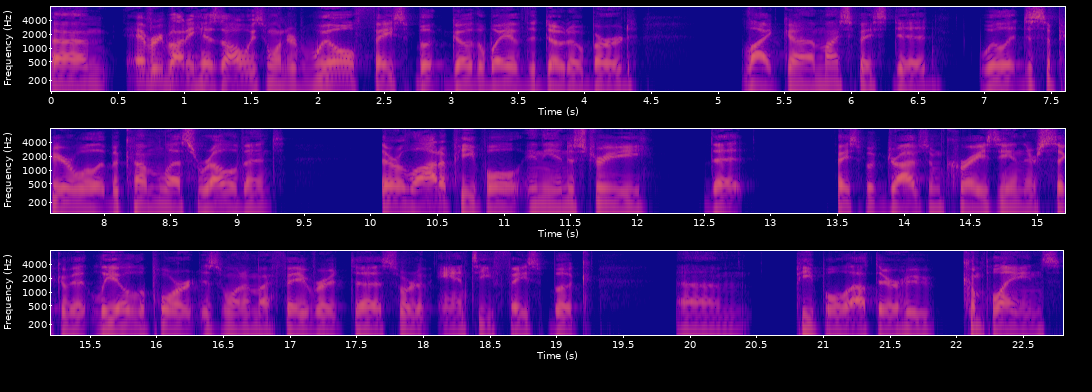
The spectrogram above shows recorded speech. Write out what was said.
um, everybody has always wondered, will Facebook go the way of the dodo bird? Like uh, MySpace did? Will it disappear? Will it become less relevant? There are a lot of people in the industry that Facebook drives them crazy and they're sick of it. Leo Laporte is one of my favorite uh, sort of anti Facebook um, people out there who complains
